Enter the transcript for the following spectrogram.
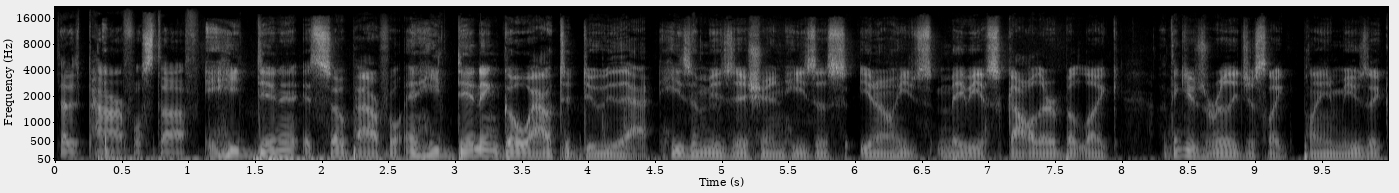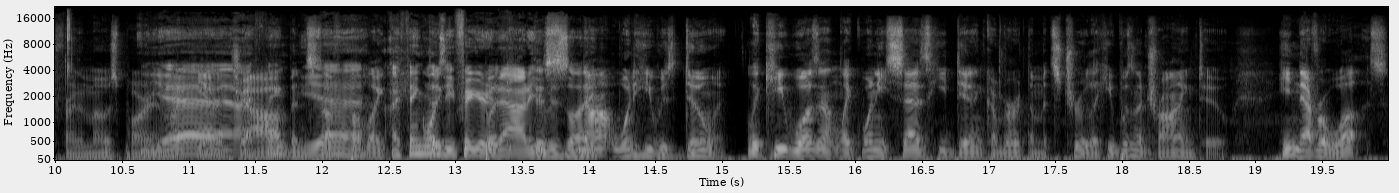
that is powerful stuff. he didn't. It's so powerful, and he didn't go out to do that. He's a musician. He's a you know he's maybe a scholar, but like I think he was really just like playing music for the most part. and, like, Yeah, he had a job think- and yeah. stuff. But like, I think once the- he figured it out, he this was like- not what he was doing. Like he wasn't like when he says he didn't convert them. It's true. Like he wasn't trying to. He never was.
